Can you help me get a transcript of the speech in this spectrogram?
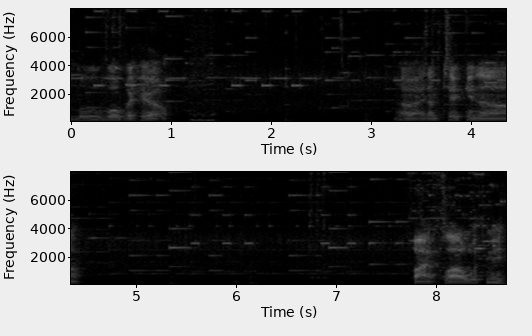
move over here. Alright, I'm taking a fire flower with me.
